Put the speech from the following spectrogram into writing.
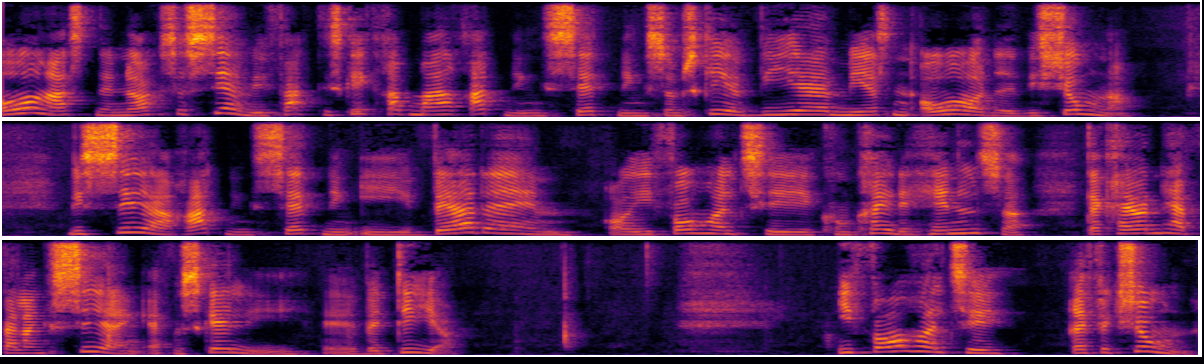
Overraskende nok, så ser vi faktisk ikke ret meget retningssætning, som sker via mere sådan overordnede visioner. Vi ser retningssætning i hverdagen og i forhold til konkrete hændelser, der kræver den her balancering af forskellige øh, værdier. I forhold til refleksion,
